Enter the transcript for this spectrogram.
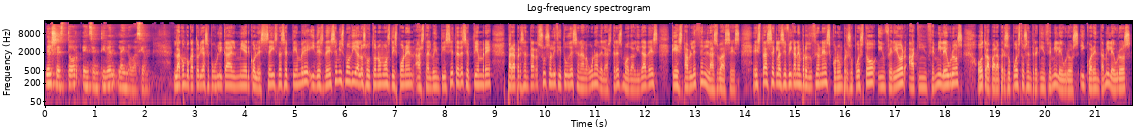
del sector e incentiven la innovación. La convocatoria se publica el miércoles 6 de septiembre y desde ese mismo día los autónomos disponen hasta el 27 de septiembre para presentar sus solicitudes en alguna de las tres modalidades que establecen las bases. Estas se clasifican en producciones con un presupuesto inferior a 15.000 euros, otra para presupuestos entre 15.000 euros y 40.000 euros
